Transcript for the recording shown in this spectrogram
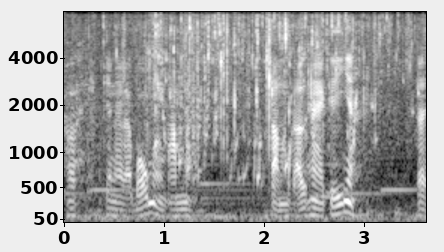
Thôi, cái này là bốn lần thăm nè tầm cỡ 2 kg nha. Đây,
